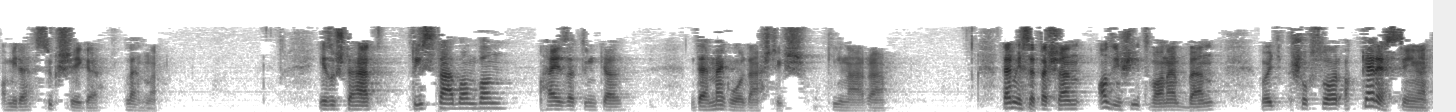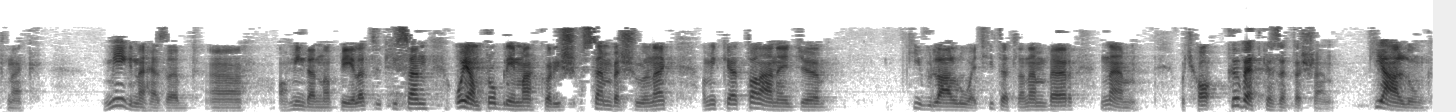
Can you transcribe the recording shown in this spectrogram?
amire szüksége lenne. Jézus tehát tisztában van a helyzetünkkel, de megoldást is kínál rá. Természetesen az is itt van ebben, hogy sokszor a keresztényeknek még nehezebb a mindennapi életük, hiszen olyan problémákkal is szembesülnek, amikkel talán egy kívülálló, egy hitetlen ember nem. Hogyha következetesen kiállunk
